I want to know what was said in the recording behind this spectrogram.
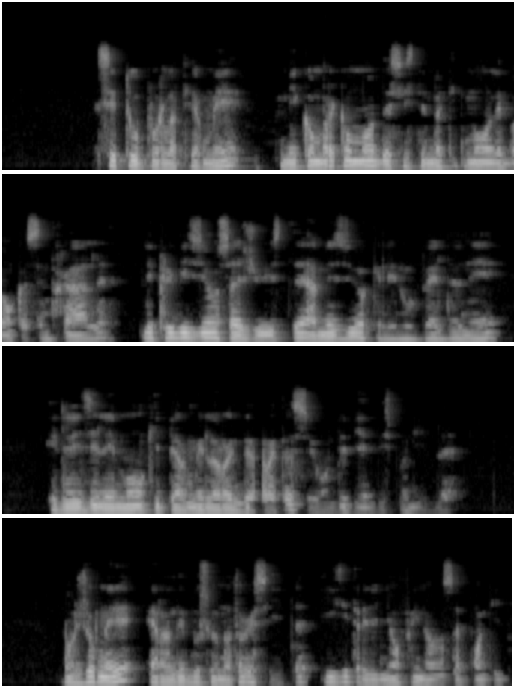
C'est tout pour l'affirmer, mais comme recommandent systématiquement les banques centrales, les prévisions s'ajustent à mesure que les nouvelles données et les éléments qui permettent leur interprétation deviennent disponibles. Bonne journée et rendez-vous sur notre site easytradingfinance.it.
